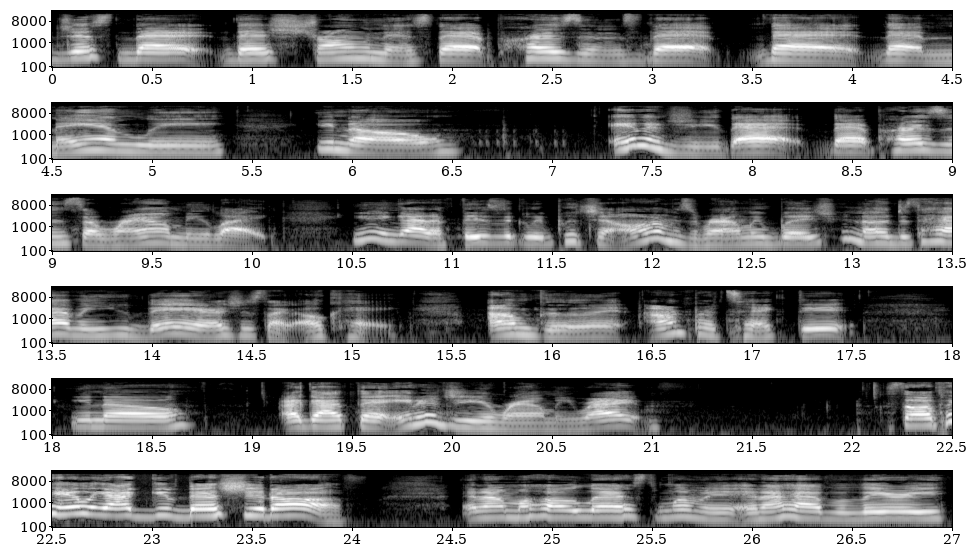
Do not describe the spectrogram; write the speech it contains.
just that that strongness, that presence, that that that manly, you know, energy, that that presence around me like you ain't got to physically put your arms around me, but you know, just having you there, it's just like, okay, I'm good. I'm protected. You know, I got that energy around me, right? So apparently I give that shit off. And I'm a whole ass woman and I have a very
